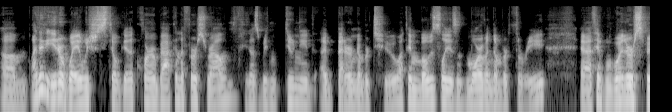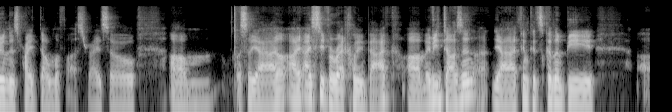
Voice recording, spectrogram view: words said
um, I think either way we should still get a cornerback in the first round because we do need a better number two. I think Mosley is more of a number three, and I think Witherspoon is probably done with us, right? So, um, so yeah, I, I, I see Verrett coming back. Um, if he doesn't, uh, yeah, I think it's gonna be a-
